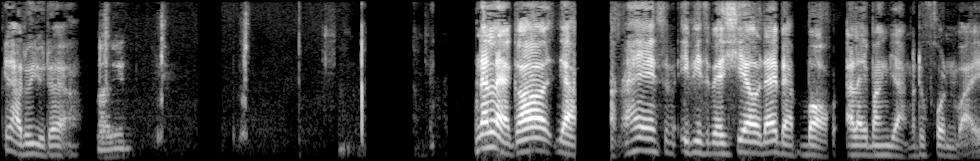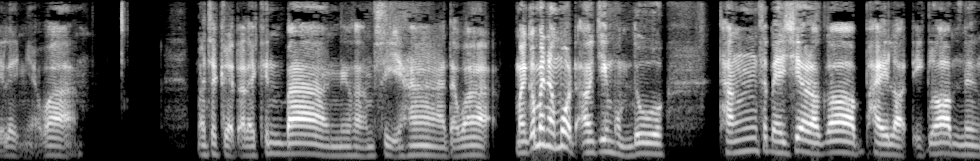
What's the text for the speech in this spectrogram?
พี่ถาดูอยู่ด้วยอะเราเล่น นั่นแหละก็อยากให้ EP Special ได้แบบบอกอะไรบางอย่างกับทุกคนไว้อะไรเงี้ยว่า มันจะเกิดอะไรขึ้นบ้างหนึ่งสามสี่ห้าแต่ว่ามันก็ไม่ทั้งหมด เอาจริงผมดูทั้งสเปเชียลแล้วก็ไพลอตอีกรอบหนึ่ง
